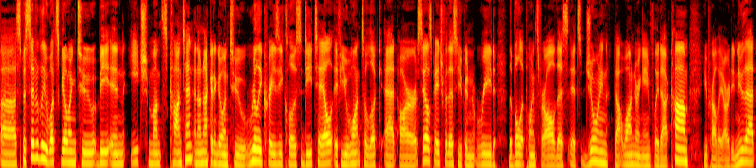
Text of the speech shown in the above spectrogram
uh, specifically what's going to be in each month's content. And I'm not going to go into really crazy close detail. If you want to look at our sales page for this, you can read the bullet points for all of this. It's join.wanderingaimfully.com. You probably already knew that.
